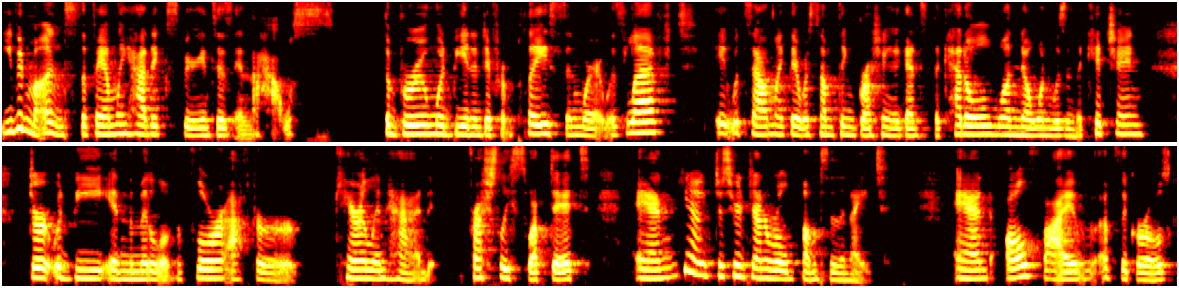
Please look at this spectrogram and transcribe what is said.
even months, the family had experiences in the house. The broom would be in a different place than where it was left. It would sound like there was something brushing against the kettle when no one was in the kitchen. Dirt would be in the middle of the floor after Carolyn had freshly swept it. And, you know, just your general bumps in the night. And all five of the girls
